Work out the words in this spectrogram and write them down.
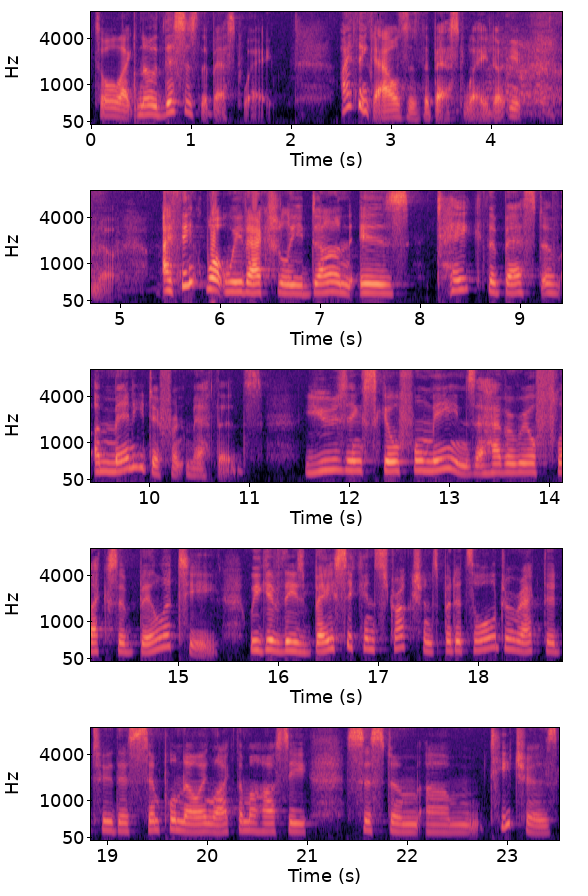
it's all like, no, this is the best way. I think ours is the best way, don't you? No. I think what we've actually done is take the best of many different methods using skillful means that have a real flexibility. We give these basic instructions, but it's all directed to this simple knowing, like the Mahasi system um, teaches,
